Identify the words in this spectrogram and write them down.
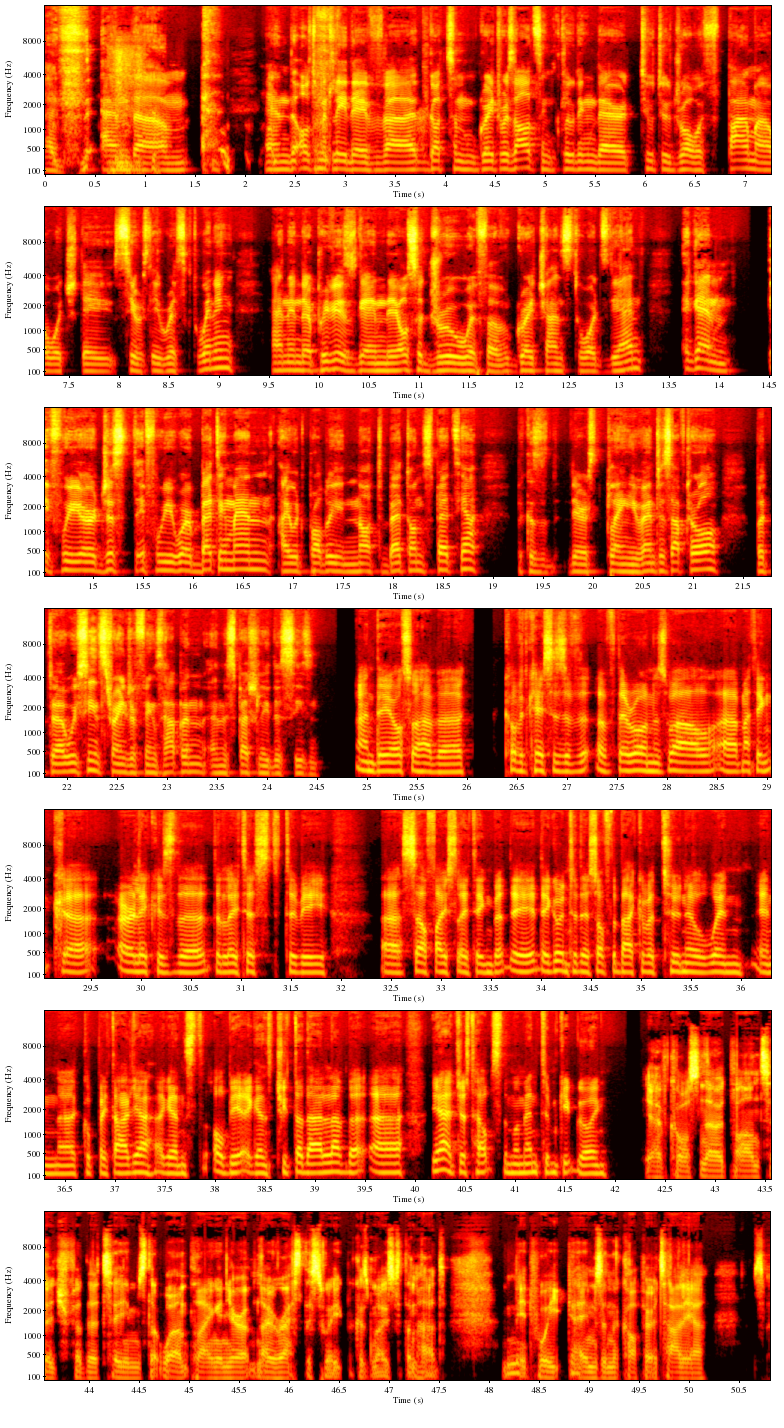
and and, um, and ultimately they've uh, got some great results, including their 2-2 draw with Parma, which they seriously risked winning and in their previous game, they also drew with a great chance towards the end. Again, if we are just if we were betting men, I would probably not bet on Spezia because they're playing Juventus after all. But uh, we've seen stranger things happen, and especially this season. And they also have a COVID cases of of their own as well. Um, I think uh, Erlić is the the latest to be uh, self isolating, but they, they go into this off the back of a 2 0 win in uh, Coppa Italia against, albeit against Cittadella. But uh, yeah, it just helps the momentum keep going. Yeah, of course, no advantage for the teams that weren't playing in Europe. No rest this week because most of them had midweek games in the Coppa Italia.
